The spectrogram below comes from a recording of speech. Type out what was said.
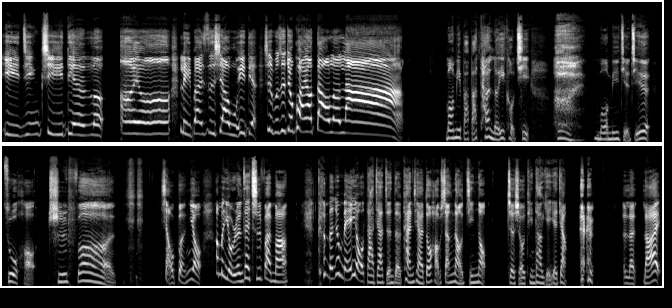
已经七点了。”哎呦，礼拜四下午一点，是不是就快要到了啦？猫咪爸爸叹了一口气，唉，猫咪姐姐，坐好吃饭。小朋友，他们有人在吃饭吗？根本就没有，大家真的看起来都好伤脑筋哦。这时候听到爷爷这样，来来，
